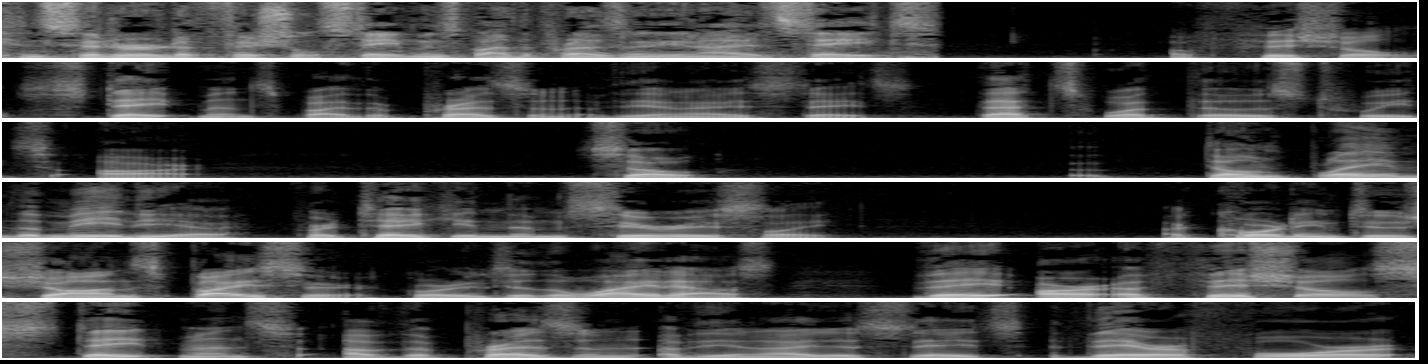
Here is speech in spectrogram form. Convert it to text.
considered official statements by the president of the United States. Official statements by the president of the United States. That's what those tweets are. So, don't blame the media for taking them seriously. According to Sean Spicer, according to the White House, they are official statements of the President of the United States. Therefore,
